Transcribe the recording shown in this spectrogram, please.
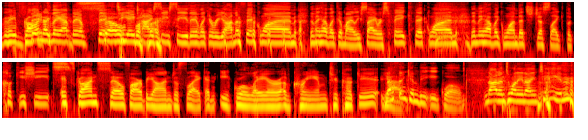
they've gone. Thick. like, they have they have thick so T H I. C C. They have like a Rihanna thick one. then they have like a Miley Cyrus fake thick one. Then they have like one that's just like the cookie sheets. It's gone so far beyond just like an equal layer of cream to cookie. Yeah, Nothing can be equal. Not in 2019.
